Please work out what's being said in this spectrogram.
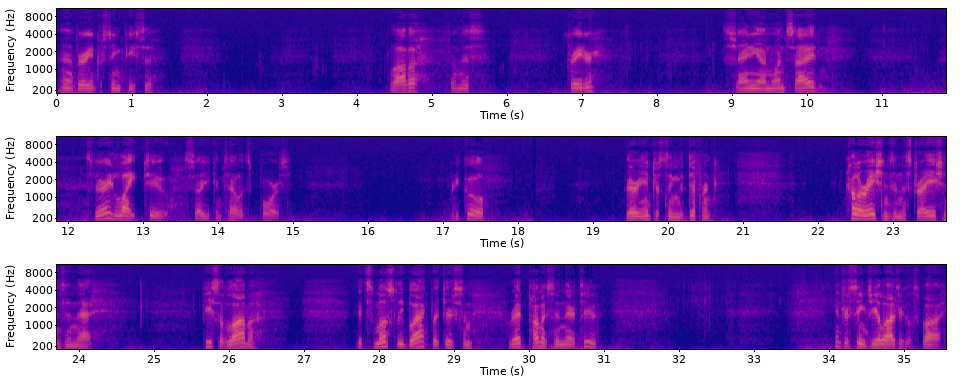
A very interesting piece of lava from this crater. It's shiny on one side. It's very light too, so you can tell it's porous. Pretty cool. Very interesting the different colorations and the striations in that piece of lava. It's mostly black, but there's some red pumice in there too interesting geological spot.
